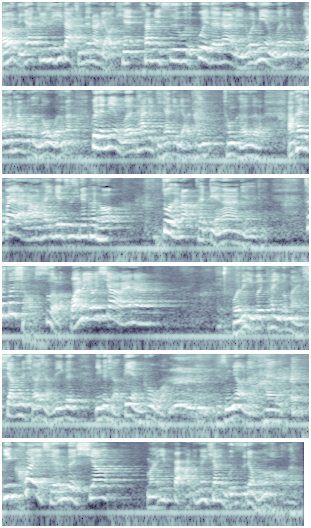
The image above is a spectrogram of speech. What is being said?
然后底下居士一大群在那聊天，上面师傅跪在那里，如果念文，梁文昌不是很多文吗？跪在念文，他就底下就聊天冲壳子了，然后开始拜了，然后他一边吃一边磕头，坐在那儿再点啊点啊点，这都小事了，完了以后下来呢。我的一个，他有个蛮香的小小的一个一个小店铺啊，就是庙里开的，一块钱的香，买一把，那香也不是质量很好的，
